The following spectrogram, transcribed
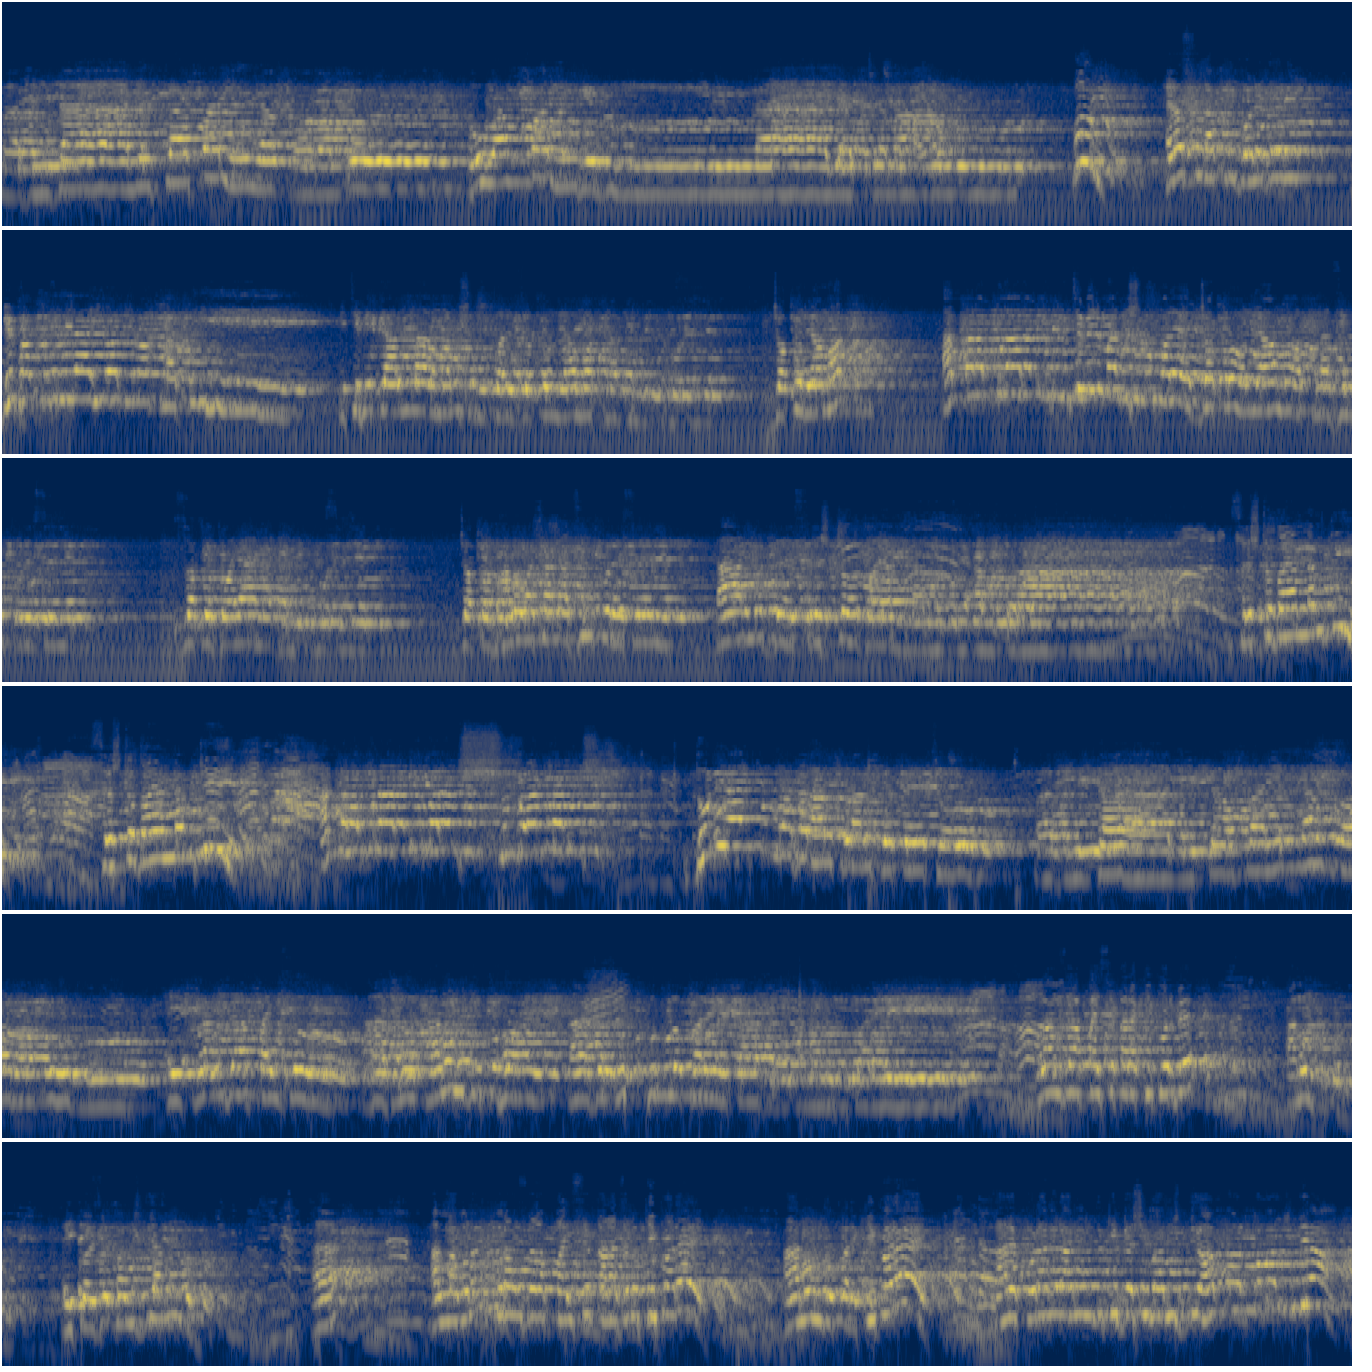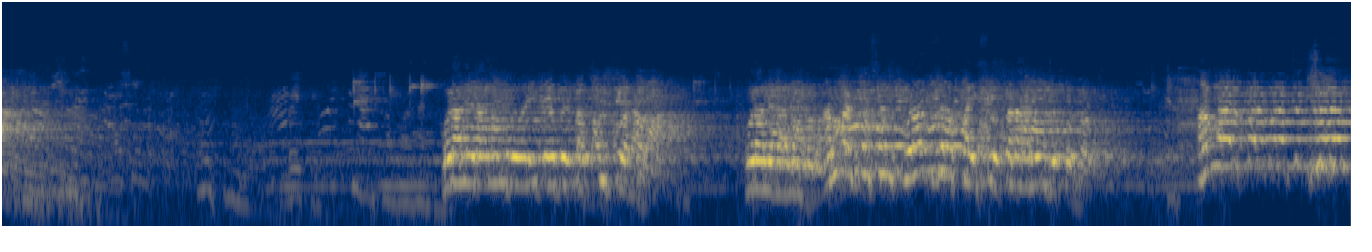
فبذلك فليفرحوا هو خير مما يجمعون قل হে রাসূল আপনি বলে দিন বিফাদলিল্লাহি ওয়া বিরহমাতিহি পৃথিবীতে আল্লাহ মানুষের উপরে যত নিয়ামত নাযিল করেছেন যত নিয়ামত আল্লাহ রাব্বুল আলামিন পৃথিবীর মানুষের উপরে যত নিয়ামত নাযিল করেছেন যত দয়া নাযিল করেছেন, যত ভালোবাসা নাযিল করেছেন, তার মধ্যে শ্রেষ্ঠ দয়ার নাম করে শ্রেষ্ঠ দয়ার নাম কি? শ্রেষ্ঠ দয়ার নাম কি? সুতরাং মানুষ, দুনিয়ায় তোমরা যারা কোরআনকে পেয়েছ ফালিদালিকা ফালিয়াফরাহু এই কোরআন যারা পাইছো তারা যেন আনন্দিত হয়, তারা যেন উৎফুল্ল করে, তারা যেন আনন্দ করে। কোরআন যারা পাইছে, তারা কি করবে? আনন্দ করবে। এই কয়েকজন মানুষ দিয়ে আনন্দ করবে? হ্যাঁ? আল্লাহ বলেন কোরআন যারা পাইছে, তারা যেন কি করে? আনন্দ করে। কি করে? তাহলে কোরআনের আনন্দ কি বেশি মানুষ দিয়ে হবে না অল্প মানুষ দিয়া? কোরআনের আনন্দ এইভাবে তাফসীর করা কোরআনের আনন্দ। আল্লাহ বলছেন, কোরআন যারা পাইছে, তারা আনন্দ করবে। আল্লাহর পরে বলেছেন, শুনেন।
